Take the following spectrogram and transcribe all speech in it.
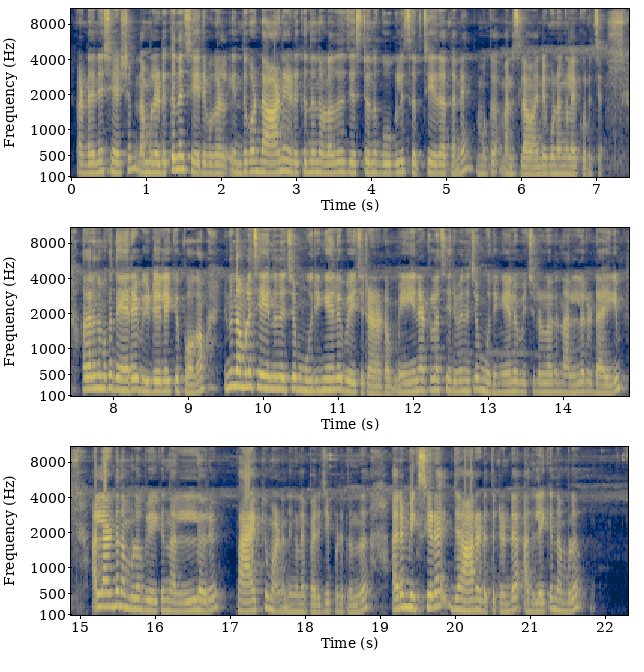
കണ്ടതിന് ശേഷം നമ്മൾ എടുക്കുന്ന ചേരുവകൾ എന്തുകൊണ്ടാണ് എടുക്കുന്നതെന്നുള്ളത് ജസ്റ്റ് ഒന്ന് ഗൂഗിളിൽ സെർച്ച് ചെയ്താൽ തന്നെ നമുക്ക് മനസ്സിലാവും അതിന്റെ ഗുണങ്ങളെക്കുറിച്ച്. അതായത് നമുക്ക് നേരെ വീഡിയോയിലേക്ക് പോകാം. ഇന്ന് നമ്മൾ ചെയ്യുന്നതെന്ന് വെച്ചാൽ മുരിങ്ങയില ഉപയോഗിച്ചിട്ടാണ് കേട്ടോ. മെയിനായിട്ടുള്ള ചെരുവെന്ന് വെച്ചാൽ മുരിങ്ങയില ഉപയോഗിച്ചിട്ടുള്ള ഒരു നല്ലൊരു ഡൈയും. അല്ലാണ്ട് നമ്മൾ ഉപയോഗിക്കുന്ന നല്ലൊരു പാക്കുമാണ് നിങ്ങളെ പരിചയപ്പെടുത്തുന്നത്. അതിന് മിക്സിയുടെ ജാർ എടുത്തിട്ടുണ്ട്. അതിലേക്ക് നമ്മൾ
